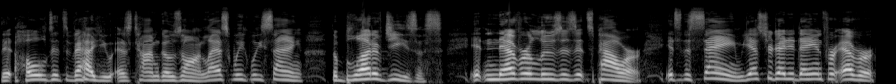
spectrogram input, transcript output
that holds its value as time goes on. Last week we sang the blood of Jesus. It never loses its power. It's the same yesterday, today, and forever.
